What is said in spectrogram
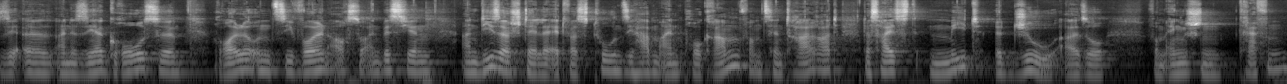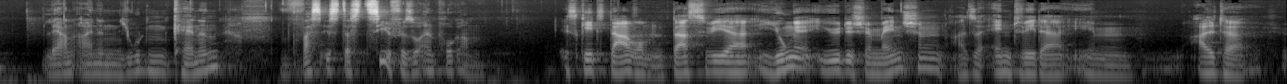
äh, eine sehr große Rolle und Sie wollen auch so ein bisschen an dieser Stelle etwas tun. Sie haben ein Programm vom Zentralrat, das heißt Meet a Jew, also vom englischen Treffen, lern einen Juden kennen. Was ist das Ziel für so ein Programm? Es geht darum, dass wir junge jüdische Menschen, also entweder im Alter äh,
